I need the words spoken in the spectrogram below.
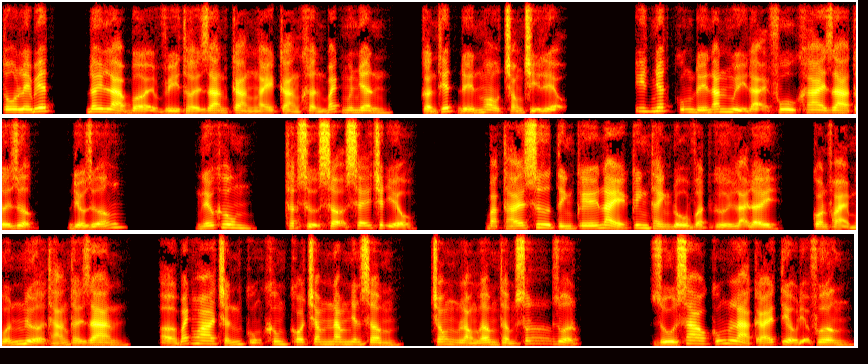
Tô Lê biết, đây là bởi vì thời gian càng ngày càng khẩn bách nguyên nhân, cần thiết đến mau chóng trị liệu. Ít nhất cũng đến ăn ngụy đại phu khai ra tới dược, điều dưỡng. Nếu không, thật sự sợ sẽ chết yểu. Bạc Thái Sư tính kế này kinh thành đồ vật gửi lại đây, còn phải muốn nửa tháng thời gian, ở Bách Hoa Trấn cũng không có trăm năm nhân sâm, trong lòng âm thầm xuất ruột. Dù sao cũng là cái tiểu địa phương,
